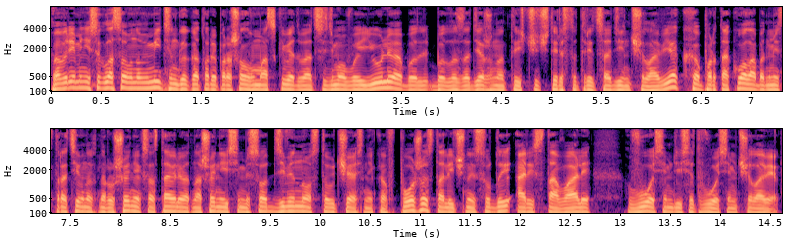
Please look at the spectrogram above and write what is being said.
Во время несогласованного митинга, который прошел в Москве 27 июля, было задержано 1431 человек. Протокол об административных нарушениях составили в отношении 790 участников. Позже столичные суды арестовали 88 человек.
